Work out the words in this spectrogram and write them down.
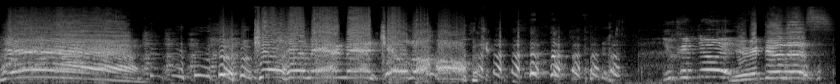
Yeah. Kill him, Ant Man. Kill the Hulk. you can do it! You can do this.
